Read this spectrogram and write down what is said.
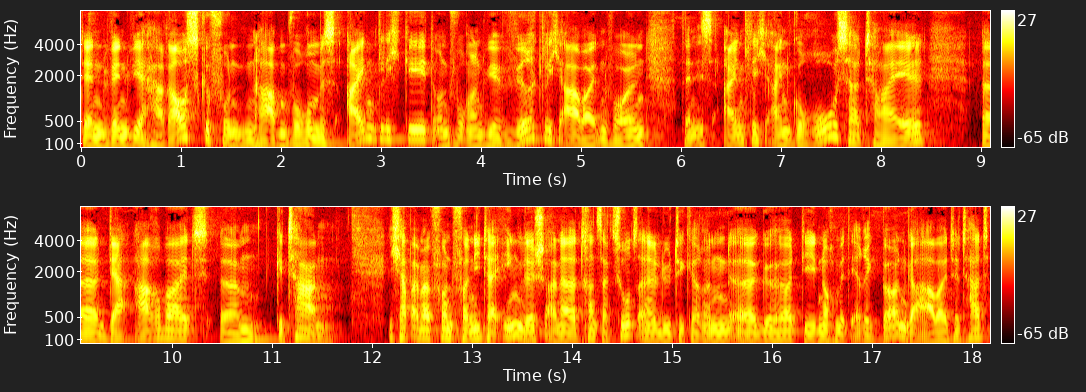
denn wenn wir herausgefunden haben, worum es eigentlich geht und woran wir wirklich arbeiten wollen, dann ist eigentlich ein großer Teil äh, der Arbeit ähm, getan. Ich habe einmal von Vanita English, einer Transaktionsanalytikerin, äh, gehört, die noch mit Eric Byrne gearbeitet hat,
